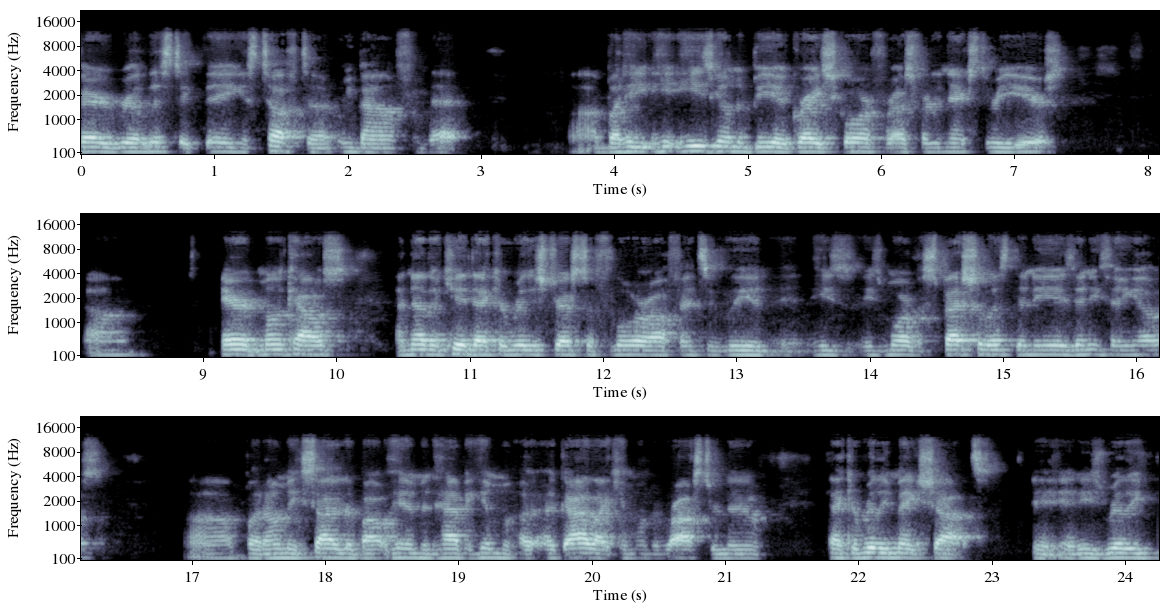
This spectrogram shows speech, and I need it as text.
very realistic thing. It's tough to rebound from that. Uh, but he, he he's going to be a great scorer for us for the next three years. Um, Eric Monkhouse, another kid that can really stretch the floor offensively, and, and he's he's more of a specialist than he is anything else. Uh, but I'm excited about him and having him a, a, guy like him on the roster now that can really make shots, and, and he's really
